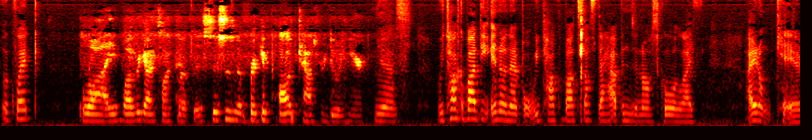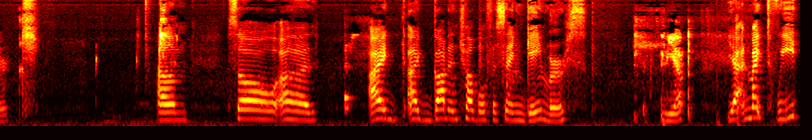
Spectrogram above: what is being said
real quick. Why? Why we gotta talk about this? This is a freaking podcast we're doing here. Yes. We talk about the internet, but we talk about stuff that happens in our school life. I don't care. Um so uh I I got in trouble for saying gamers. Yep. Yeah, and my tweet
